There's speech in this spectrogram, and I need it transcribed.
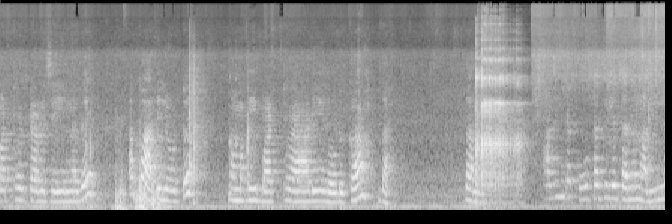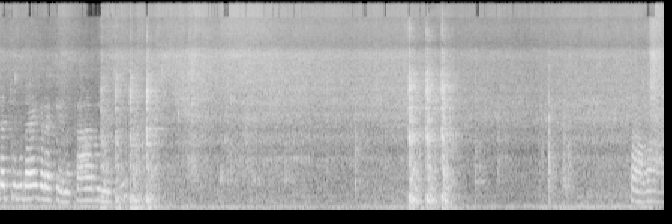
ബട്ടർ ഇട്ടാണ് ചെയ്യുന്നത്. അപ്പോൾ അതിലോട്ട് നമുക്ക് ഈ ബട്ടർ ആഡ് ചെയ്ത് കൊടുക്കാം. ഇതാ ഇതാ നോക്ക്. അതിന്റെ കൂട്ടത്തിൽ തന്നെ നല്ല ചൂടായി കിടക്കുകയാണ് കാറിലേക്ക്. സവാള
